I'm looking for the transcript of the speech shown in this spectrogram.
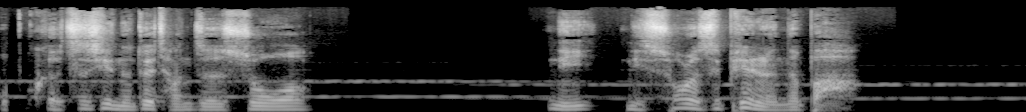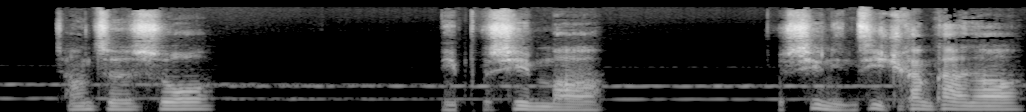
我不可置信的对长泽说：“你你说的是骗人的吧？”长泽说：“你不信吗？不信你自己去看看啊！”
